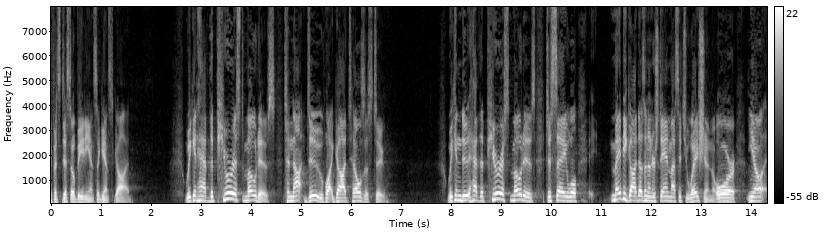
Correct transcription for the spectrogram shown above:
if it's disobedience against God. We can have the purest motives to not do what God tells us to. We can do, have the purest motives to say, well, maybe God doesn't understand my situation, or, you know,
